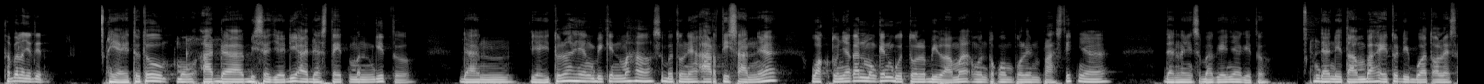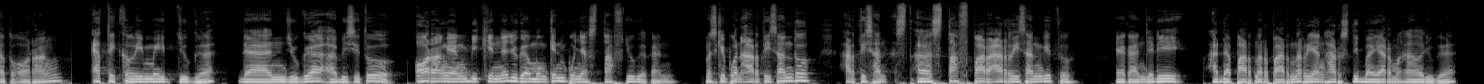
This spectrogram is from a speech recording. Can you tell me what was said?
Tapi lanjutin. Ya itu tuh mau ada bisa jadi ada statement gitu. Dan ya itulah yang bikin mahal sebetulnya artisannya waktunya kan mungkin butuh lebih lama untuk ngumpulin plastiknya dan lain sebagainya gitu. Dan ditambah itu dibuat oleh satu orang, ethically made juga dan juga abis itu orang yang bikinnya juga mungkin punya staff juga kan. Meskipun artisan tuh artisan eh, staff para artisan gitu. Ya kan. Jadi ada partner-partner yang harus dibayar mahal juga.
